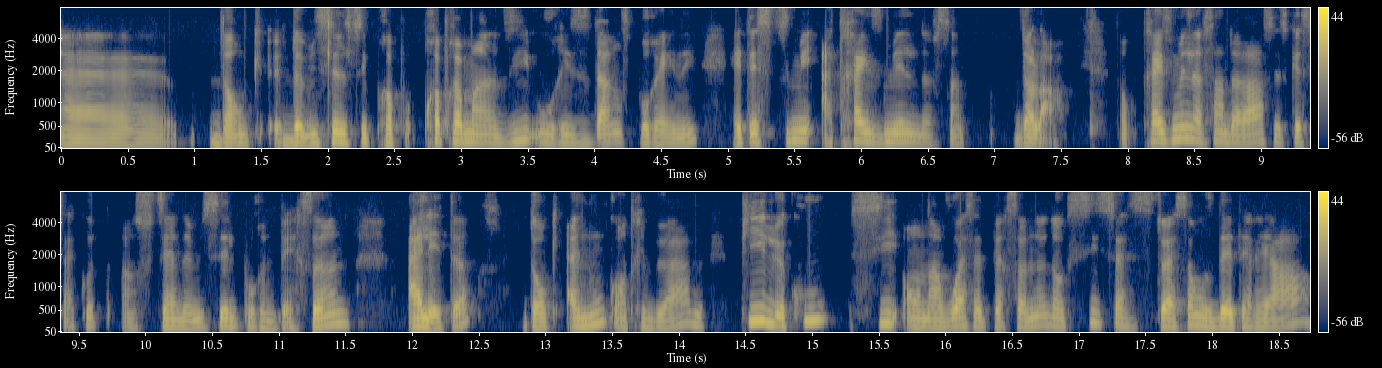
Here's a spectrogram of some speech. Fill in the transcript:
euh, donc domicile, c'est proprement dit, ou résidence pour aînés, est estimé à 13 900 donc, 13 900 c'est ce que ça coûte en soutien à domicile pour une personne à l'État, donc à nous, contribuables. Puis le coût, si on envoie cette personne-là, donc si sa situation se détériore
